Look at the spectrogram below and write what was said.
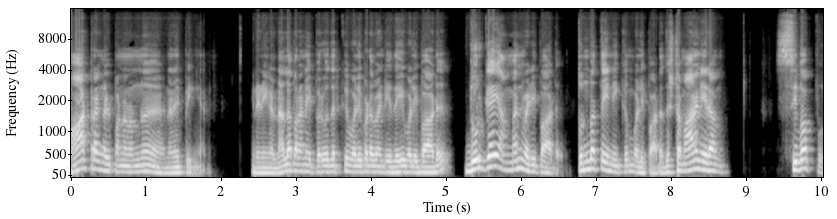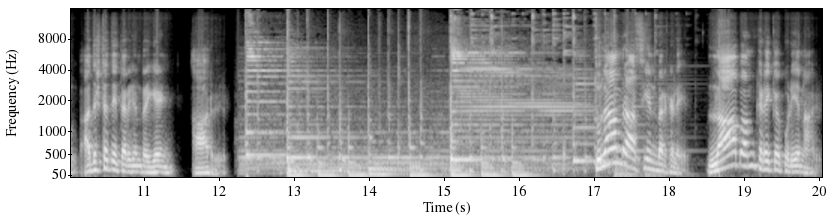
மாற்றங்கள் பண்ணணும்னு நினைப்பீங்க. இன்று நீங்கள் நல்ல பலனை பெறுவதற்கு வழிபட வேண்டிய தெய்வ வழிபாடு. துர்கை அம்மன் வழிபாடு துன்பத்தை நீக்கும் வழிபாடு. அதிர்ஷ்டமான நிறம் சிவப்பு. அதிர்ஷ்டத்தை தருகின்ற எண் ஆறு. துலாம் ராசி என்பர்களே லாபம் கிடைக்கக்கூடிய நாள்.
